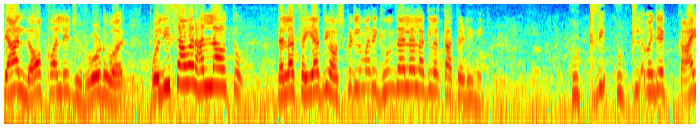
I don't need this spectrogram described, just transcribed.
त्या लॉ कॉलेज रोडवर पोलिसावर हल्ला होतो. त्याला सह्याद्री हॉस्पिटलमध्ये घेऊन जायला लागलं तातडीने. कुठली कुठली म्हणजे काय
